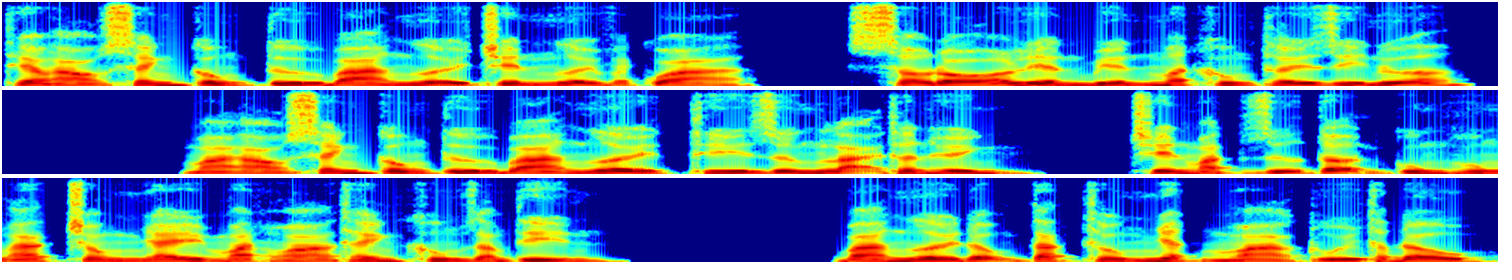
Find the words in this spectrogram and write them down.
theo áo xanh công tử ba người trên người vạch qua, sau đó liền biến mất không thấy gì nữa. Mà áo xanh công tử ba người thì dừng lại thân hình, trên mặt dữ tợn cùng hung ác trong nháy mắt hóa thành không dám tin. Ba người động tác thống nhất mà cúi thấp đầu,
